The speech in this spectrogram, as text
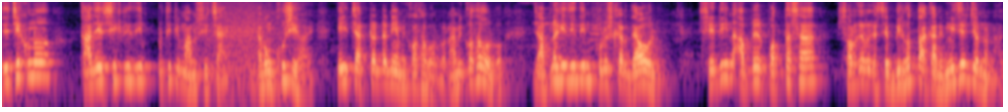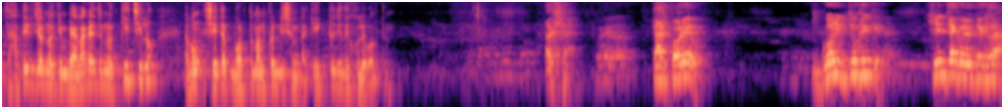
যে যে কোনো কাজের স্বীকৃতি প্রতিটি মানুষই চায় এবং খুশি হয়। এই চ্যাপ্টারটা নিয়ে আমি কথা বলব না। আমি কথা বলব যে আপনাকে যেদিন পুরস্কার দেওয়া হলো সেদিন আপনার প্রত্যাশা সরকারের কাছে বৃহৎ আকারে নিজের জন্য না জাতির জন্য কিংবা এলাকার জন্য কি ছিল এবং সেটা বর্তমান কন্ডিশনটা কি? একটু যদি খুলে বলতেন। আচ্ছা তারপরেও গরিব দুঃখীকে চিন্তা করে দেখলাম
